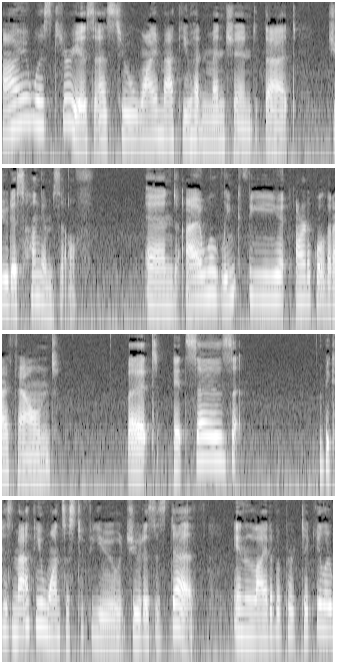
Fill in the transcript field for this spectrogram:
I was curious as to why Matthew had mentioned that Judas hung himself. And I will link the article that I found, but it says because Matthew wants us to view Judas's death in light of a particular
